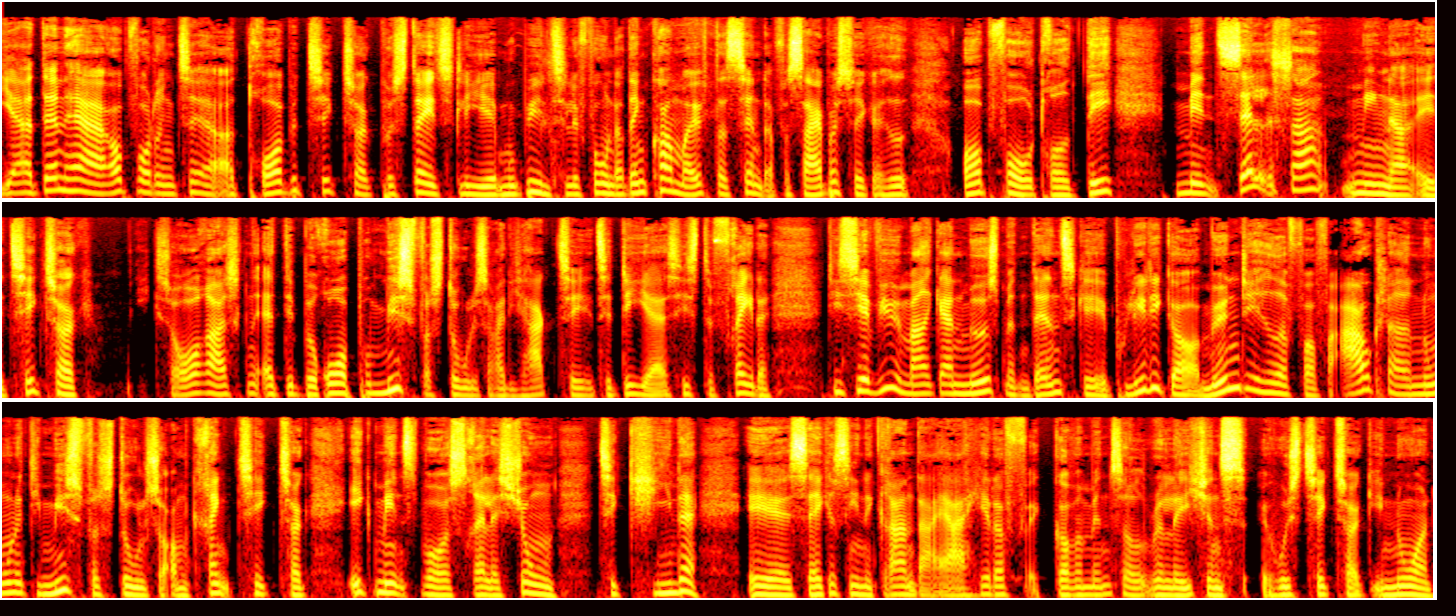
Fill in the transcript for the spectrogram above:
Ja, den her opfordring til at droppe TikTok på statslige mobiltelefoner, den kommer efter Center for Cybersikkerhed opfordret det. Men selv så mener TikTok, ikke så overraskende, at det beror på misforståelser, har de hagt til, til DR sidste fredag. De siger, at vi vil meget gerne mødes med den danske politikere og myndigheder for at få afklaret nogle af de misforståelser omkring TikTok, ikke mindst vores relation til Kina, øh, sagde Christine Grand, der er Head of Governmental Relations hos TikTok i Norden,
